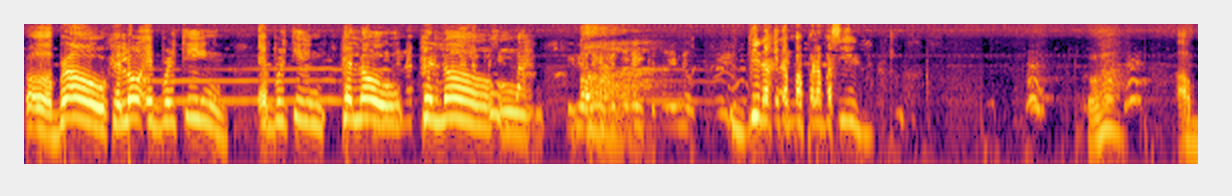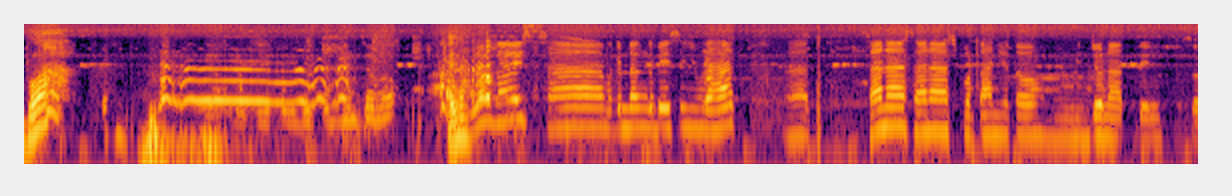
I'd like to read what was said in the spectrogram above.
Oh, bro. Hello, everything. Everything. Hello. Hello. Hindi na kita papalabasin. Oh, aba. Ayan. Hello guys, Ah, magandang gabi sa inyong lahat. At sana, sana supportahan nyo to video natin. So,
